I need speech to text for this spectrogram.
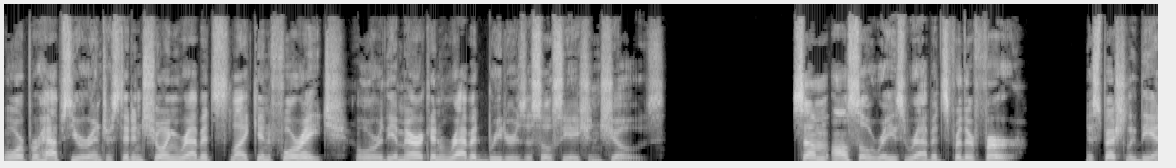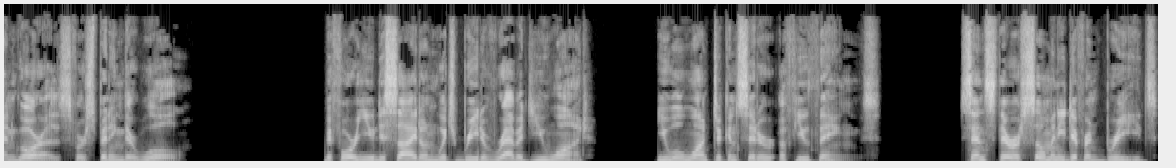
Or perhaps you are interested in showing rabbits like in 4 H or the American Rabbit Breeders Association shows. Some also raise rabbits for their fur, especially the Angoras for spinning their wool. Before you decide on which breed of rabbit you want, you will want to consider a few things. Since there are so many different breeds,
